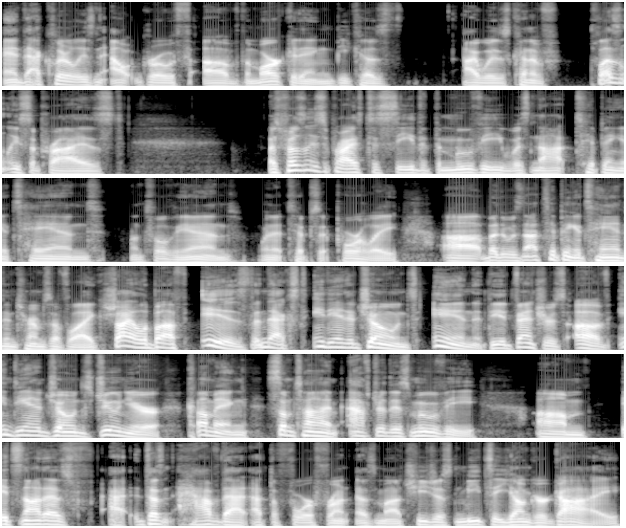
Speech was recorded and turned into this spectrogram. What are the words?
and that clearly is an outgrowth of the marketing because I was kind of pleasantly surprised. I was pleasantly surprised to see that the movie was not tipping its hand until the end when it tips it poorly. Uh, but it was not tipping its hand in terms of like Shia LaBeouf is the next Indiana Jones in the adventures of Indiana Jones Jr. coming sometime after this movie. Um, it's not as it doesn't have that at the forefront as much. He just meets a younger guy,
